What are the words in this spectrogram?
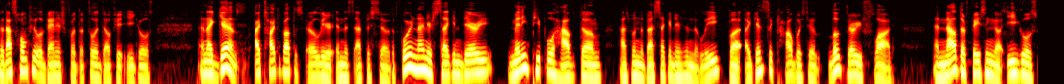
So that's home field advantage for the Philadelphia Eagles. And again, I talked about this earlier in this episode. The 49ers secondary, many people have them as one of the best secondaries in the league, but against the Cowboys, they look very flawed. And now they're facing a Eagles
